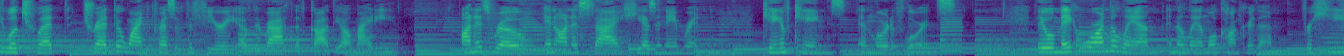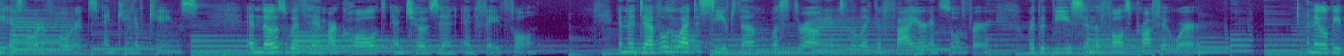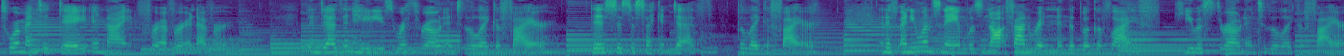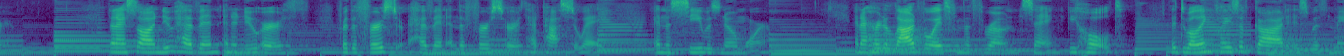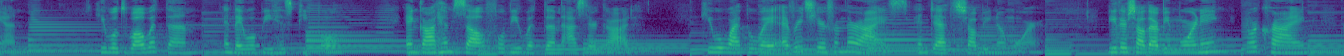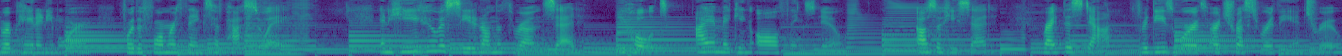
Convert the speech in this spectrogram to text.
He will tread, tread the winepress of the fury of the wrath of God the Almighty. On his robe and on his thigh he has a name written King of Kings and Lord of Lords. They will make war on the Lamb, and the Lamb will conquer them, for he is Lord of Lords and King of Kings. And those with him are called and chosen and faithful. And the devil who had deceived them was thrown into the lake of fire and sulfur, where the beast and the false prophet were. And they will be tormented day and night forever and ever. Then death and Hades were thrown into the lake of fire. This is the second death, the lake of fire. And if anyone's name was not found written in the book of life, he was thrown into the lake of fire. Then I saw a new heaven and a new earth, for the first heaven and the first earth had passed away, and the sea was no more. And I heard a loud voice from the throne saying, Behold, the dwelling place of God is with man. He will dwell with them, and they will be his people, and God himself will be with them as their God. He will wipe away every tear from their eyes, and death shall be no more. Neither shall there be mourning, nor crying, nor pain any more, for the former things have passed away. And he who was seated on the throne said, Behold, I am making all things new. Also he said, Write this down, for these words are trustworthy and true.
